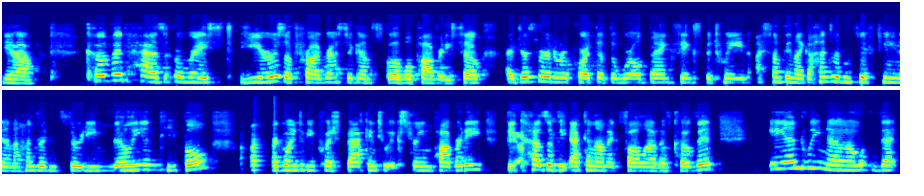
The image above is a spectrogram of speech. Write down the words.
Yeah. COVID has erased years of progress against global poverty. So I just read a report that the World Bank thinks between something like 115 and 130 million people are going to be pushed back into extreme poverty because yeah. of the economic fallout of COVID. And we know that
